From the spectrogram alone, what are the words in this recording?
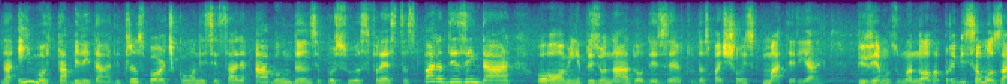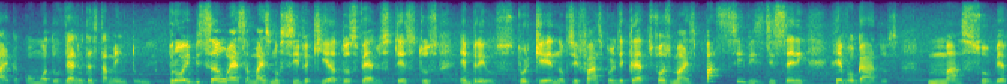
da imortabilidade transborde com a necessária abundância por suas frestas para desendar o homem aprisionado ao deserto das paixões materiais. Vivemos uma nova proibição mosaica como a do Velho Testamento. Proibição essa mais nociva que a dos velhos textos hebreus, porque não se faz por decretos formais passíveis de serem revogados, mas sob a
